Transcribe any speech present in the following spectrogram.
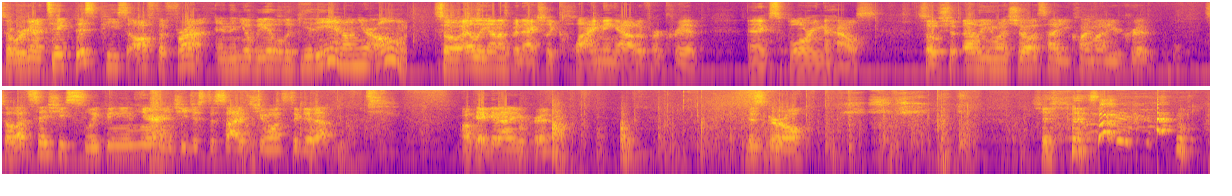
So we're going to take this piece off the front and then you'll be able to get in on your own. So Eliana's been actually climbing out of her crib and exploring the house. So Ellie, you want to show us how you climb out of your crib? So let's say she's sleeping in here and she just decides she wants to get up. Okay, get out of your crib. This girl.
